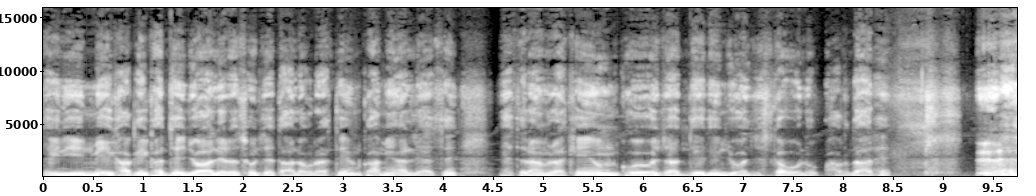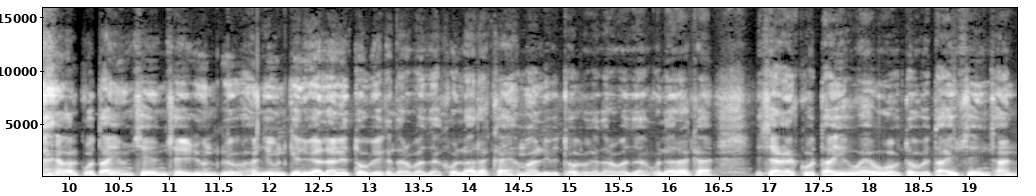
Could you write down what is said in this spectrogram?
لیکن یہ ان میں ایک حقیقت ہے، جو اعلی رسول سے تعلق رکھتے ہیں، ان کو ہمیں ہر لحاظ سے احترام رکھیں، ان کو عزت دے دیں، جو جس کا وہ لوگ حقدار ہے اگر کوتاہی ان سے ان سے ان کو ہاں جی ان کے لیے اللہ نے توبے کا دروازہ کھولا رکھا ہے، ہمارے لیے بھی توبے کا دروازہ کھولا رکھا ہے۔ اس سے اگر کوتاہی ہوا ہے وہ توبہ طائف سے انسان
